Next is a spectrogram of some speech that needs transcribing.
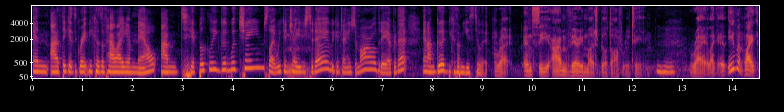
and I think it's great because of how I am now. I'm typically good with change. Like we can change mm. today, we can change tomorrow, the day after that, and I'm good because I'm used to it. Right and see, I'm very much built off routine. Mm-hmm. Right. Like, even like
